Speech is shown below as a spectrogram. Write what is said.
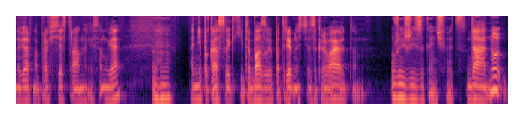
наверное, про все страны СНГ, Мгм. они пока свои какие-то базовые потребности закрывают там. Уже и жизнь заканчивается. Да, ну,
